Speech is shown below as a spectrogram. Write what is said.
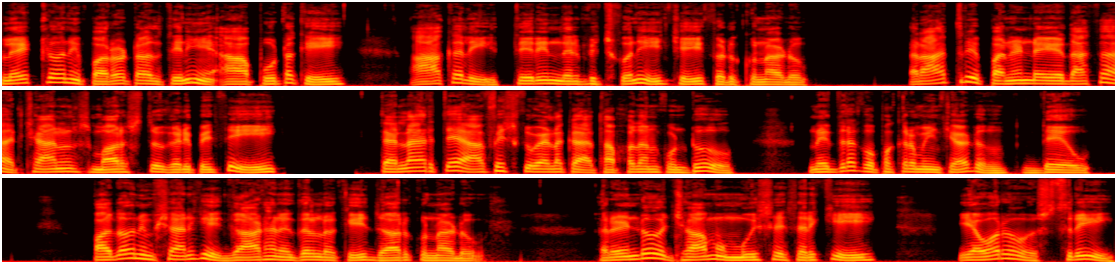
ప్లేట్లోని పరోటాలు తిని ఆ పూటకి ఆకలి తెరిందనిపించుకొని చేయి కడుక్కున్నాడు. రాత్రి పన్నెండయ్యేదాకా ఛానల్స్ మారుస్తూ గడిపేసి తెల్లారితే ఆఫీస్కు వెళ్ళక తప్పదనుకుంటూ నిద్రకు ఉపక్రమించాడు దేవ్. పదో నిమిషానికి గాఢ నిద్రలోకి జారుకున్నాడు. రెండో జాము ముగిసేసరికి ఎవరో స్త్రీ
